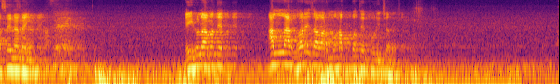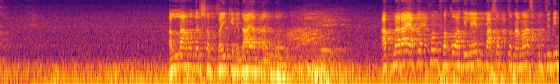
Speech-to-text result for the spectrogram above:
আছে না নাই? এই হলো আমাদের আল্লাহর ঘরে যাওয়ার মোহাব্বতের পরিচয়। আল্লাহ আমাদের সব সবাইকে হেদায়াত দান করুন। আপনারা এতক্ষণ ফতোয়া দিলেন পাঁচক্ত নামাজ প্রতিদিন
